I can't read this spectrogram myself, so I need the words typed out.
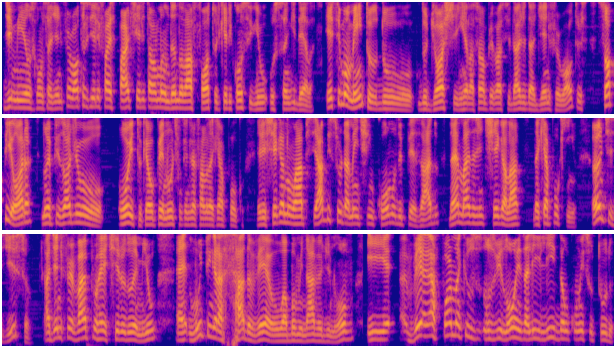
de Minions contra Jennifer Walters e ele faz parte e ele tava mandando lá a foto de que ele conseguiu o sangue dela. Esse momento do, do Josh em relação à privacidade da Jennifer Walters só piora no episódio 8, que é o penúltimo que a gente vai falar daqui a pouco. Ele chega num ápice absurdamente incômodo e pesado, né? Mas a gente chega lá daqui a pouquinho. Antes disso, a Jennifer vai pro retiro do Emil. É muito engraçado ver o Abominável de novo e ver a forma que os, os, vilões ali lidam com isso tudo.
